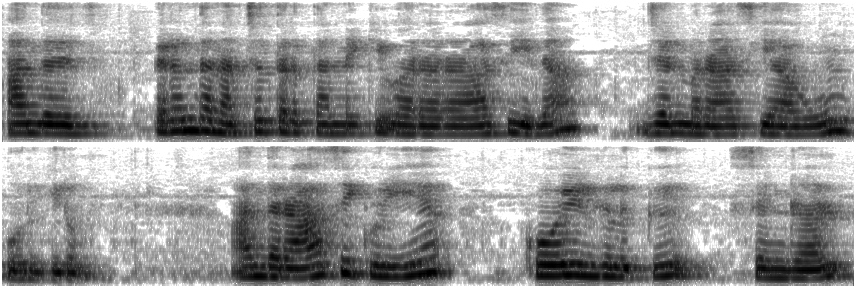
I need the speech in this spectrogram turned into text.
அந்த பிறந்த நட்சத்திரத்தன்னைக்கு வர ராசி தான் ஜென்ம ராசியாகவும் கூறுகிறோம். அந்த ராசிக்குரிய கோயில்களுக்கு சென்றால்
